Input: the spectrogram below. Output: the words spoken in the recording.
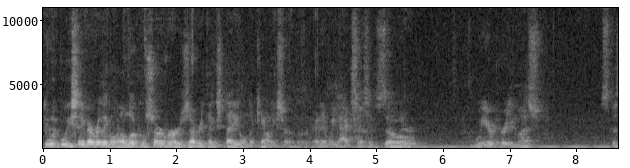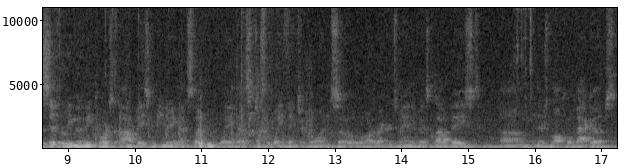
Do we, we save everything on a local server, or does everything stay on the county server, and then we access it from So, we are pretty much specifically moving towards cloud-based computing, that's like the way, that's just the way things are going, so our records management is cloud-based, um, and there's multiple backups.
